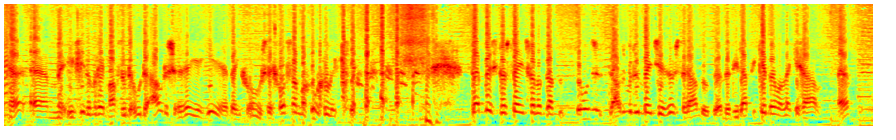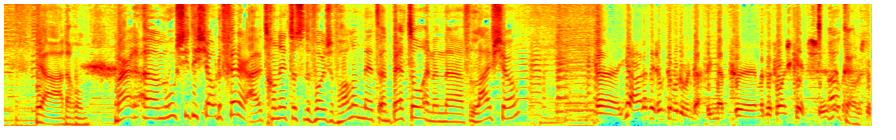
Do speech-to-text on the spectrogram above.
Hè? En je ziet op een gegeven moment af en toe hoe de ouders reageren. denk ik, oh, is dit godsnaam mogelijk? is nog steeds van, dat, dat moeten, de ouders moeten een beetje rustig aan doen. Die laten de kinderen wel lekker gaan. Hè? Ja, daarom. Maar ehm, hoe ziet die show er verder uit? Gewoon net als The Voice of Holland met een battle en een eh, live show? Eh, ja, dat is ook de bedoeling, dacht ik, met, eh, met de Voice Kids. Oké. Nou dus de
